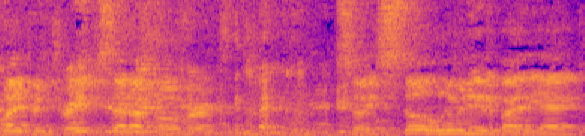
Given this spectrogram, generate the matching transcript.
pipe and drape setup over. So he's still illuminated by the egg,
